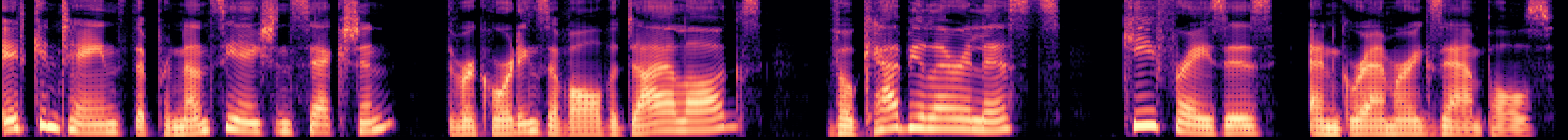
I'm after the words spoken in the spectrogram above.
It contains the pronunciation section, the recordings of all the dialogues, vocabulary lists, key phrases, and grammar examples.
